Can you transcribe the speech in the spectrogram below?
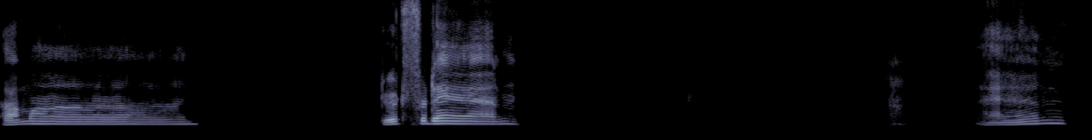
Come on. Do it for Dan. And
